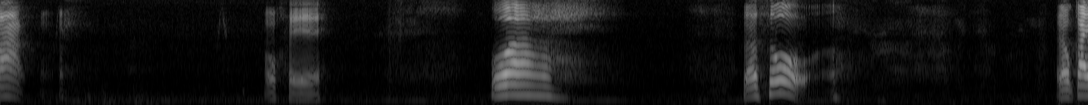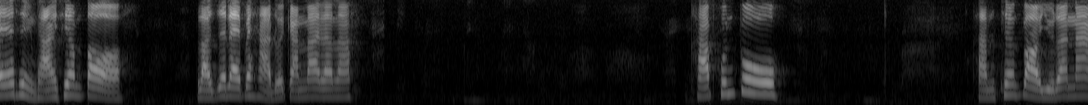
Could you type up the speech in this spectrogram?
ปาก โอเค ว้าแล้วโซเราใกล้จะถึงทางเชื่อมต่อ เราจะได้ไปหาด้วยกันได้แล้วนะ ครับคุณปู่ทำเชื่อมต่ออยู่ด้านหน้า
